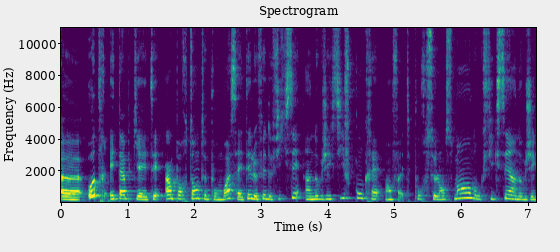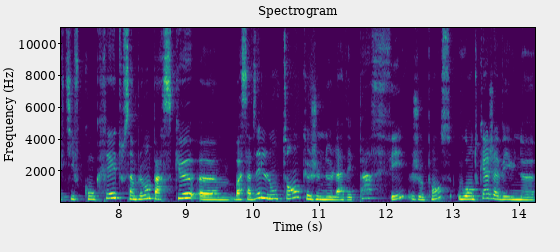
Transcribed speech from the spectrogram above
euh, autre étape qui a été importante pour moi, ça a été le fait de fixer un objectif concret, en fait, pour ce lancement. Donc, fixer un objectif concret, tout simplement parce que euh, bah, ça faisait longtemps que je ne l'avais pas fait, je pense, ou en tout cas, j'avais une.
